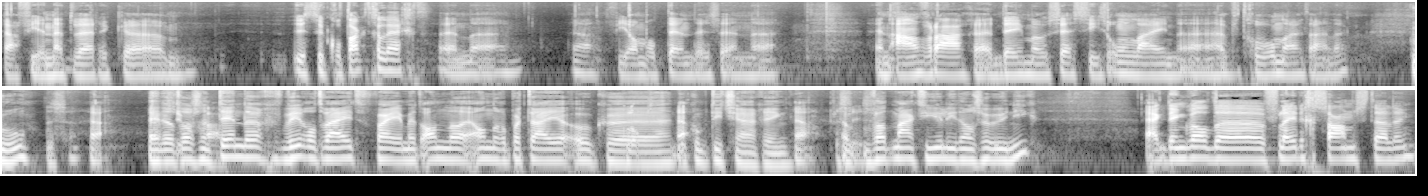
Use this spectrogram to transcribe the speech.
ja, via netwerk ehm, is er contact gelegd. En ja, via allemaal tenders en, en aanvragen en demo-sessies online hebben we het gewonnen uiteindelijk. Cool. Dus ja. En dat was een tender wereldwijd waar je met andere, andere partijen ook uh, de competitie aan ging. Ja, Wat maakten jullie dan zo uniek? Ja, ik denk wel de volledige samenstelling.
